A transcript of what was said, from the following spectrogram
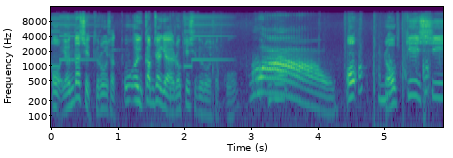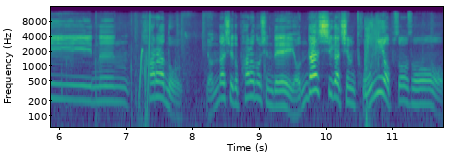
어 연다씨 들어오셨.. 오 어이 깜짝이야 럭키씨 들어오셨고 wow 어? 됐나? 럭키씨는 파란 옷 연다씨도 파란 옷인데 연다씨가 지금 돈이 없어서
